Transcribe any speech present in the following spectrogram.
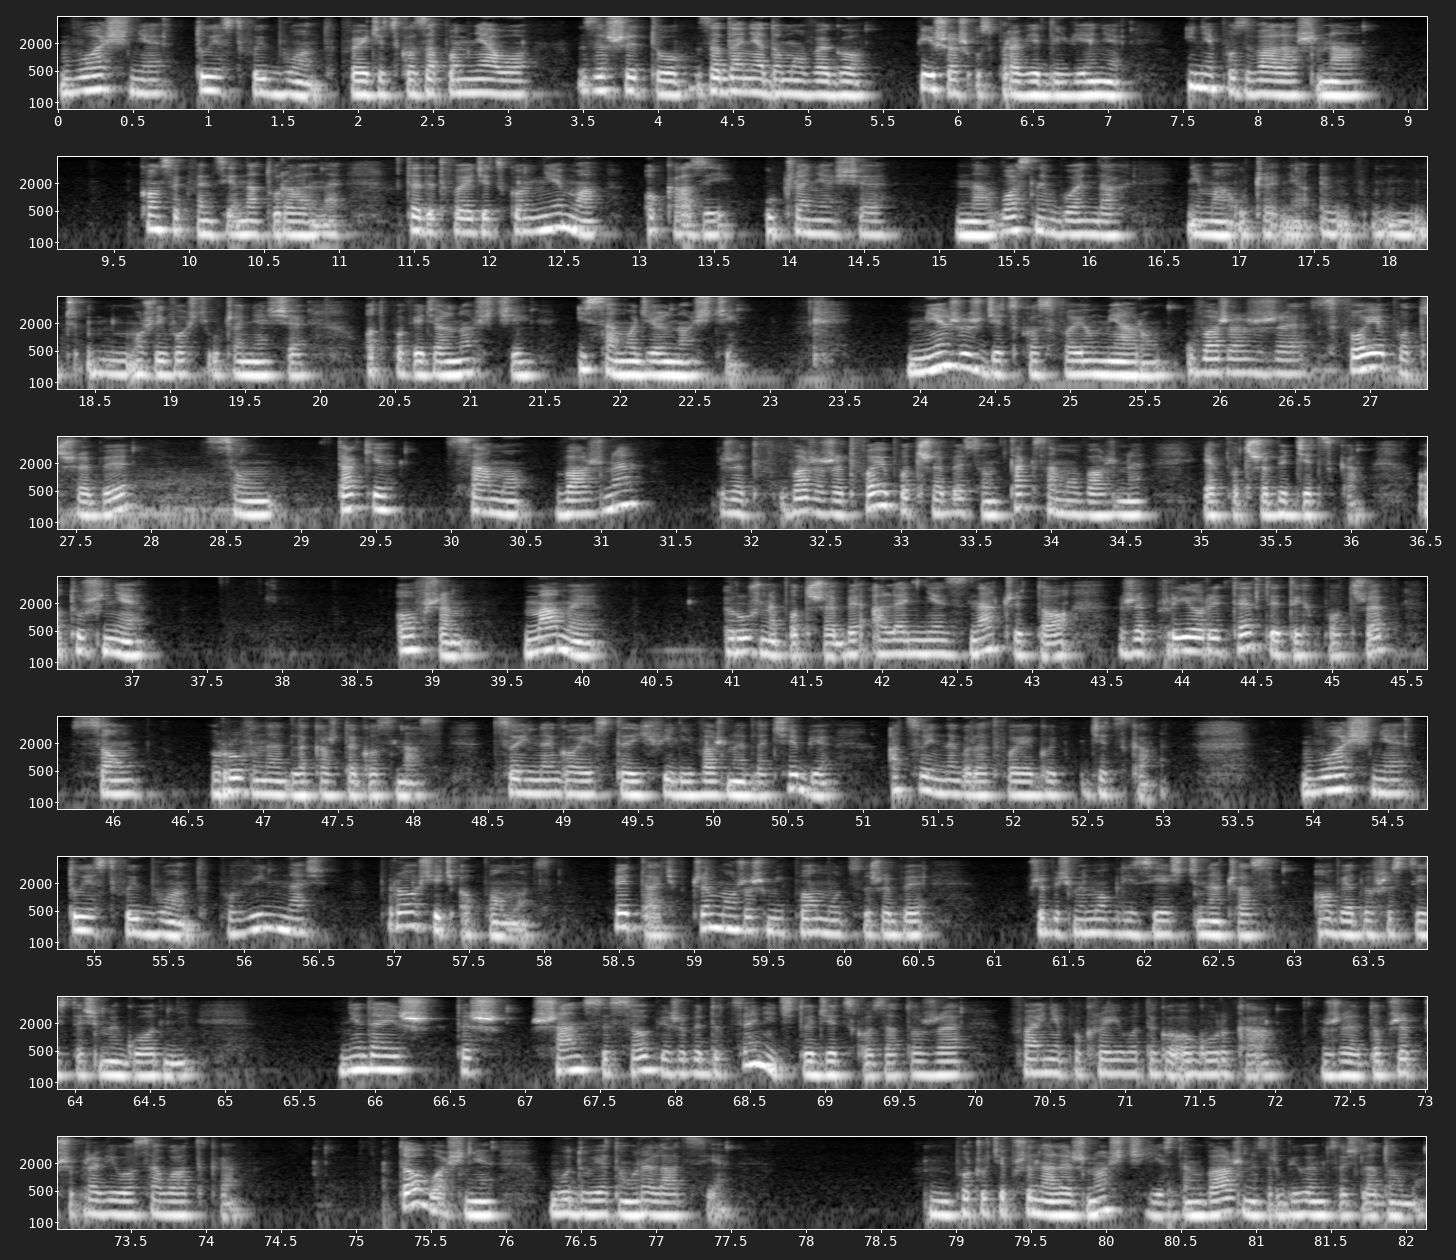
Właśnie tu jest Twój błąd. Twoje dziecko zapomniało zeszytu, zadania domowego, piszesz usprawiedliwienie i nie pozwalasz na konsekwencje naturalne. Wtedy Twoje dziecko nie ma okazji uczenia się na własnych błędach, nie ma uczenia, możliwości uczenia się odpowiedzialności i samodzielności. Mierzysz dziecko swoją miarą. Uważasz, że swoje potrzeby są takie samo ważne, że uważasz, że Twoje potrzeby są tak samo ważne jak potrzeby dziecka. Otóż nie. Owszem, mamy różne potrzeby, ale nie znaczy to, że priorytety tych potrzeb są równe dla każdego z nas. Co innego jest w tej chwili ważne dla Ciebie, a co innego dla Twojego dziecka. Właśnie tu jest Twój błąd. Powinnaś prosić o pomoc, pytać, w czym możesz mi pomóc, żeby, żebyśmy mogli zjeść na czas obiad, bo wszyscy jesteśmy głodni. Nie dajesz też szansy sobie, żeby docenić to dziecko za to, że fajnie pokroiło tego ogórka, że dobrze przyprawiło sałatkę. To właśnie buduje tą relację. Poczucie przynależności, jestem ważny, zrobiłem coś dla domu.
